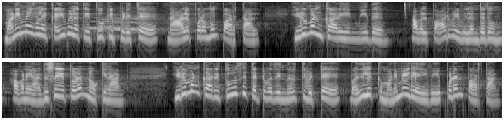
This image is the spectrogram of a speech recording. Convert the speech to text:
மணிமேகலை கைவிளக்கை தூக்கி பிடித்து நாலுபுறமும் பார்த்தாள். இடுமன்காரியின் மீது அவள் பார்வை விழுந்ததும் அவனை அதிசயத்துடன் நோக்கினான். இடுமன்காரி தூசி தட்டுவதை நிறுத்திவிட்டு பதிலுக்கு மணிமேகலையை வியப்புடன் பார்த்தான்.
